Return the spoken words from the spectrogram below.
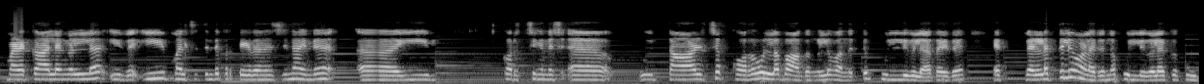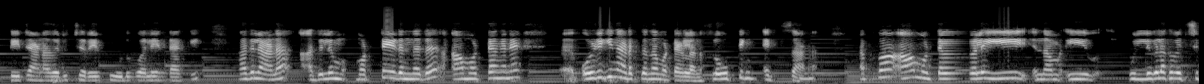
മഴക്കാലങ്ങളിൽ ഈ മത്സ്യത്തിന്റെ പ്രത്യേകത എന്ന് വെച്ചാൽ അതിന്റെ ഈ കുറച്ചിങ്ങനെ താഴ്ച കുറവുള്ള ഭാഗങ്ങളിൽ വന്നിട്ട് പുല്ലുകൾ അതായത് വെള്ളത്തിൽ വളരുന്ന പുല്ലുകളൊക്കെ കൂട്ടിയിട്ടാണ് അതൊരു ചെറിയ കൂട് പോലെ ഉണ്ടാക്കി അതിലാണ് അതിൽ മുട്ടയിടുന്നത്. ആ മുട്ട അങ്ങനെ ഒഴുകി നടക്കുന്ന മുട്ടകളാണ്. ഫ്ലോട്ടിംഗ് എഗ്സ് ആണ്. അപ്പൊ ആ മുട്ടകൾ ഈ ഈ പുല്ലുകളൊക്കെ വെച്ച്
